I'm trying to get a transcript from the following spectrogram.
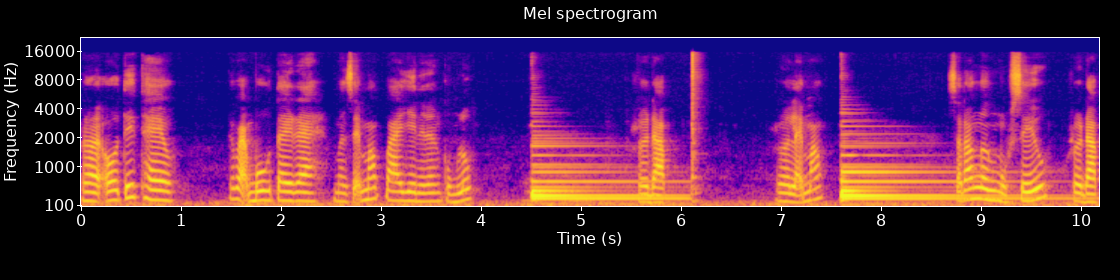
Rồi, ô tiếp theo. Các bạn bu tay ra, mình sẽ móc ba dây này lên cùng lúc. Rồi đập. Rồi lại móc. Sau đó ngưng một xíu, rồi đập.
